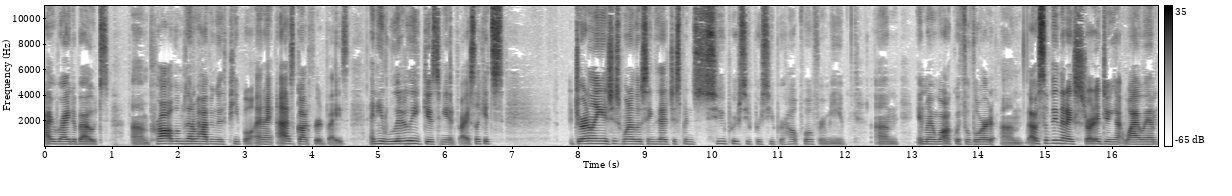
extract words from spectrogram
i write about um, problems that i'm having with people and i ask god for advice and he literally gives me advice like it's journaling is just one of those things that's just been super super super helpful for me um, in my walk with the Lord. Um, that was something that I started doing at YWAM,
